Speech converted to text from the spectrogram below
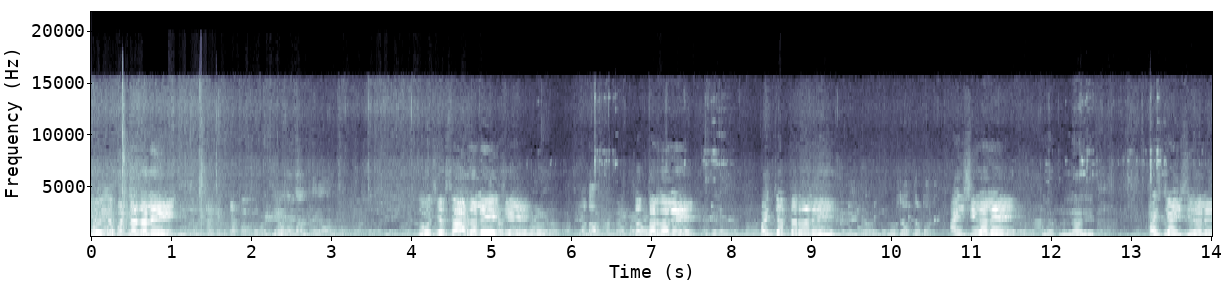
दोनशे पन्नास झाले दोनशे साठ झाले सत्तर पंचहत्तर ऐसी पंच ऐंशी झाले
